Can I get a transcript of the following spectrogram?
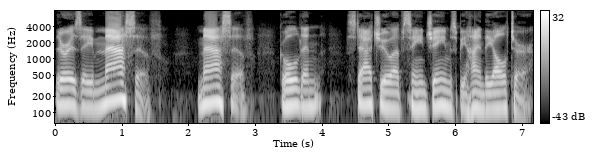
there is a massive, massive golden statue of St. James behind the altar.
